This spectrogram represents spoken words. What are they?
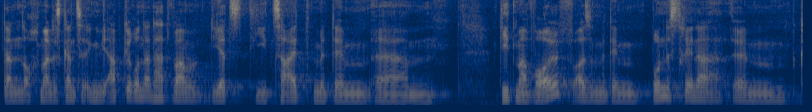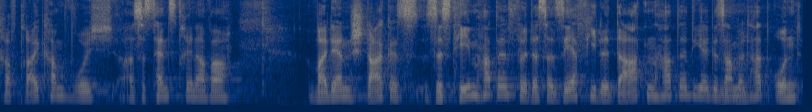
dann nochmal das Ganze irgendwie abgerundet hat, war jetzt die Zeit mit dem ähm, Dietmar Wolf, also mit dem Bundestrainer im Kraft-3-Kampf, wo ich Assistenztrainer war, weil der ein starkes System hatte, für das er sehr viele Daten hatte, die er gesammelt hat und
